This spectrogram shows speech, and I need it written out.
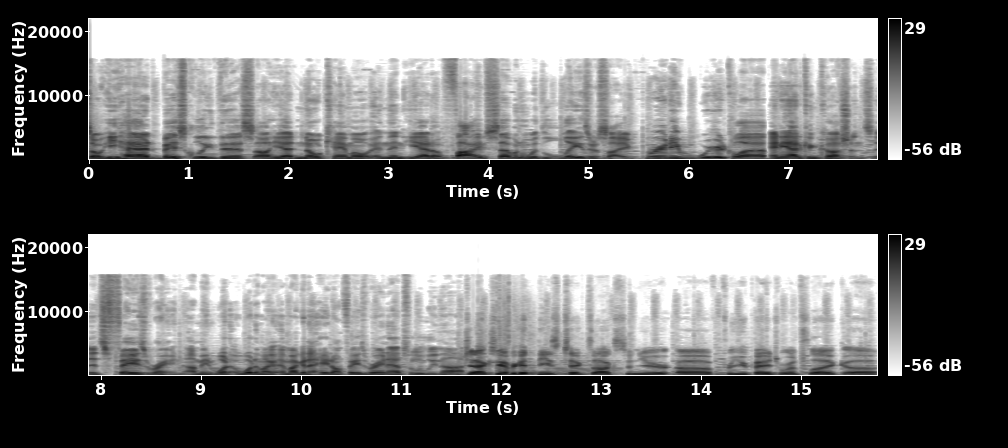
So he had basically this, uh, he had no camo, and then he had a 5-7 with laser sight. Pretty weird class. And he had concussions. It's FaZe Rain. I mean, what what am I, am I gonna hate on FaZe Rain? Absolutely not. Jax, you ever get these TikToks in your uh for you page where it's like uh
